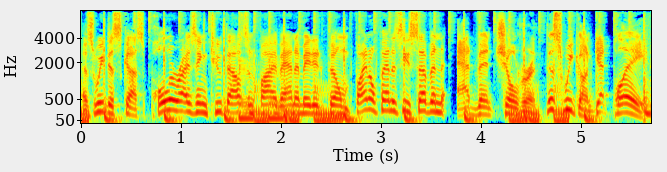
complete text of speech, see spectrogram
as we discuss polarizing 2005 animated film Final Fantasy VII Advent Children this week on Get Played.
